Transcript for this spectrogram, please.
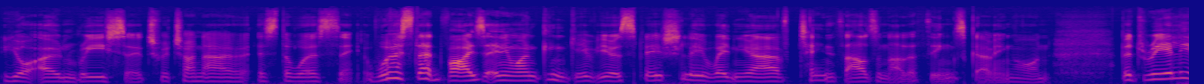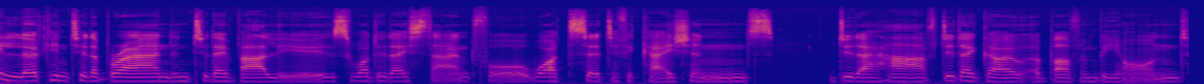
your own research, which I know is the worst thing, worst advice anyone can give you, especially when you have ten thousand other things going on. But really look into the brand, into their values. What do they stand for? What certifications do they have? Do they go above and beyond?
